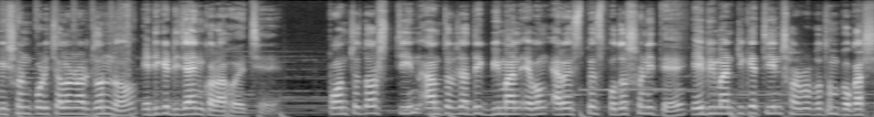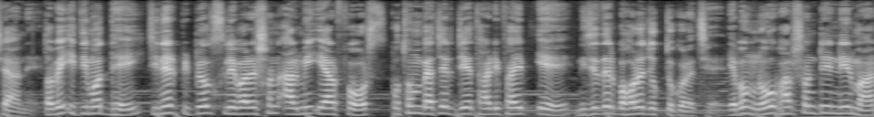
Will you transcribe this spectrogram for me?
মিশন পরিচালনার জন্য এটিকে ডিজাইন করা হয়েছে। পঞ্চদশ চীন আন্তর্জাতিক বিমান এবং অ্যারোস্পেস প্রদর্শনীতে এই বিমানটিকে চীন সর্বপ্রথম প্রকাশ্যে আনে। তবে ইতিমধ্যেই চীনের পিপলস লিবারেশন আর্মি এয়ারফোর্স প্রথম ব্যাচের জে থার্টি ফাইভ এ নিজেদের বহরে যুক্ত করেছে এবং নৌ ভার্সনটির নির্মাণ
